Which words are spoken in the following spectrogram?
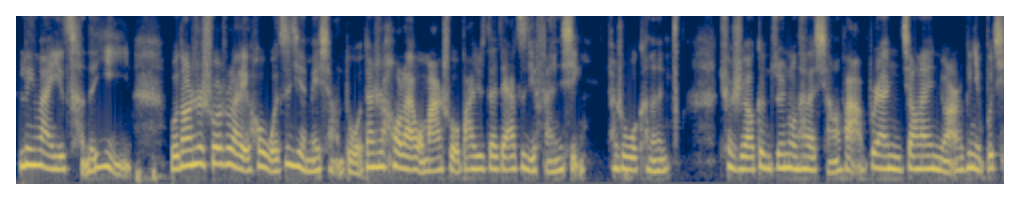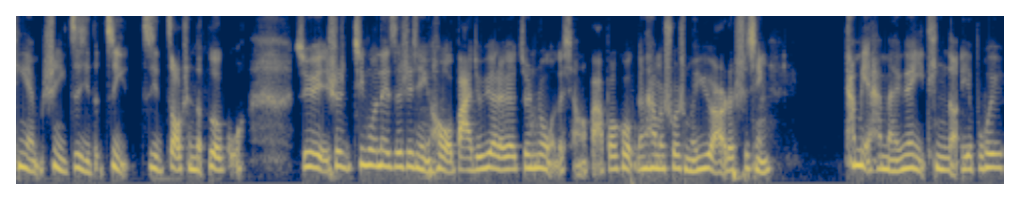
另外一层的意义。我当时说出来以后，我自己也没想多。但是后来我妈说，我爸就在家自己反省，他说我可能确实要更尊重他的想法，不然你将来女儿跟你不亲也是你自己的自己自己造成的恶果。所以也是经过那次事情以后，我爸就越来越尊重我的想法，包括我跟他们说什么育儿的事情。他们也还蛮愿意听的，也不会因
